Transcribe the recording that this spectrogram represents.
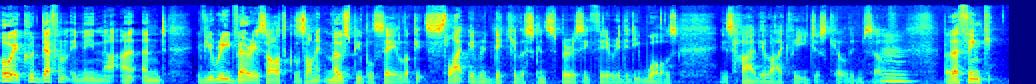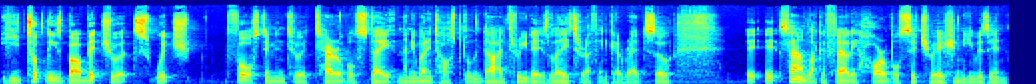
Oh, it could definitely mean that. And if you read various articles on it, most people say, look, it's slightly ridiculous conspiracy theory that he was. It's highly likely he just killed himself. Mm. But I think he took these barbiturates, which forced him into a terrible state, and then he went into hospital and died three days later, I think I read. So it, it sounded like a fairly horrible situation he was in.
